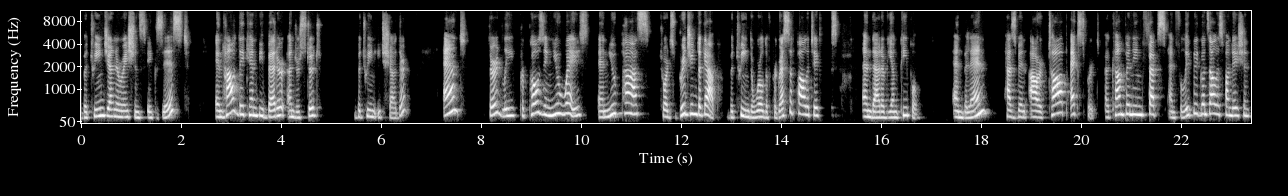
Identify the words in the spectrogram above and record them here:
between generations exist, and how they can be better understood between each other. And thirdly, proposing new ways and new paths towards bridging the gap between the world of progressive politics and that of young people. And Belen has been our top expert accompanying FEPS and Felipe Gonzalez Foundation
